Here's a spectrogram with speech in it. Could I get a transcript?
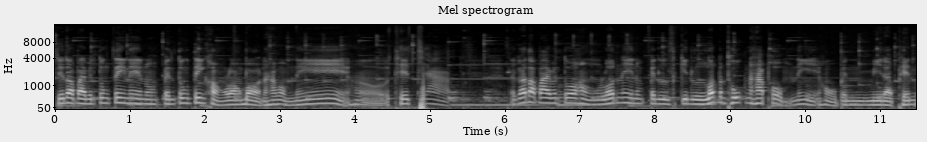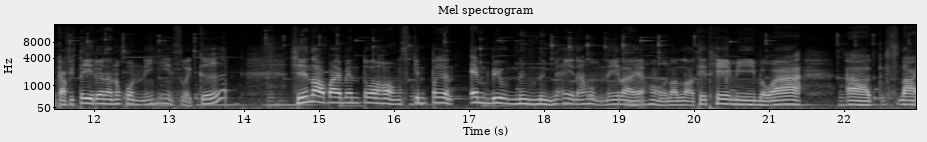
ชิ้นต่อไปเป็นตุ้งติ้งนี่นอะเป็นตุ้งติ้งของรองบอร์ดนะครับผมนี่โหเท่จัดแล้วก็ต่อไปเป็นตัวของรถนี่เป็นสกินรถบรรทุกนะครับผมนี่โหเป็นมีแบบเพนกราฟิตี้ด้วยนะทุกคนนี่สวยเกินชิ้นต่อไปเป็นตัวของสกินปืน MW11 นั่นเองนะผมนี่เลยโหหล่อๆเท่ๆมีแบบว่า ลาย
